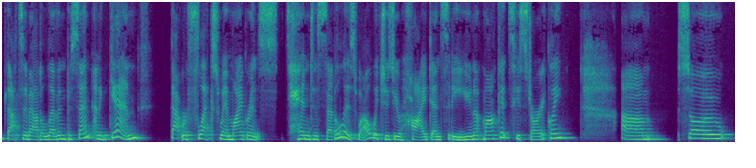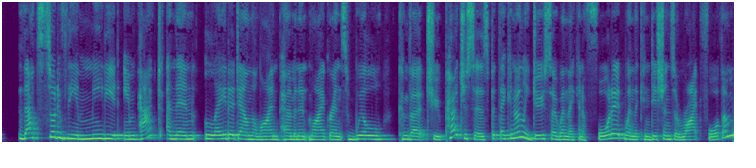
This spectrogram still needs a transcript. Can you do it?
that's about 11%. And again, that reflects where migrants tend to settle as well, which is your high density unit markets historically. Um, so that's sort of the immediate impact. And then later down the line, permanent migrants will convert to purchases, but they can only do so when they can afford it, when the conditions are right for them.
